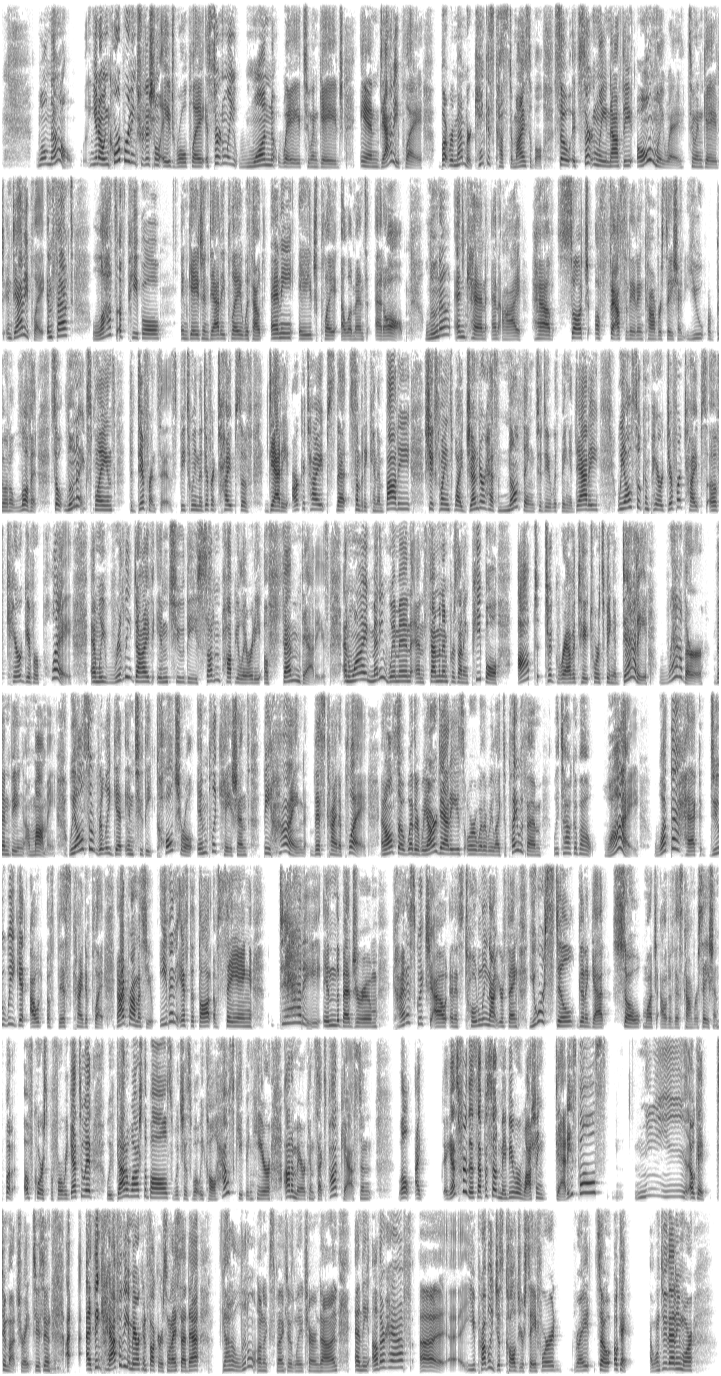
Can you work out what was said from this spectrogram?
Well, no you know, incorporating traditional age role play is certainly one way to engage in daddy play. But remember, kink is customizable. So it's certainly not the only way to engage in daddy play. In fact, lots of people engage in daddy play without any age play element at all. Luna and Ken and I have such a fascinating conversation. You are going to love it. So Luna explains the differences between the different types of daddy archetypes that somebody can embody. She explains why gender has nothing to do with being a daddy. We also compare different types of caregiver play and we really dive into the sudden popularity of fem daddies and why many women and feminine presenting people opt to gravitate towards being a daddy rather than being a mommy. We also really get into the cultural implications behind this kind of play. And also whether we are daddies or whether we like to play with them, we talk about why. What the heck do we get out of this kind of play? Now, I promise you, even if the thought of saying daddy in the bedroom kind of squicks you out and it's totally not your thing, you are still going to get so much out of this conversation. But of course, before we get to it, we've got to wash the balls, which is what we call housekeeping here on American Sex Podcast. And well, I, I guess for this episode, maybe we're washing daddy's balls. Okay. Too much, right? Too soon. I, I think half of the American fuckers, when I said that, got a little unexpectedly turned on. And the other half, uh, you probably just called your safe word, right? So, okay, I won't do that anymore.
